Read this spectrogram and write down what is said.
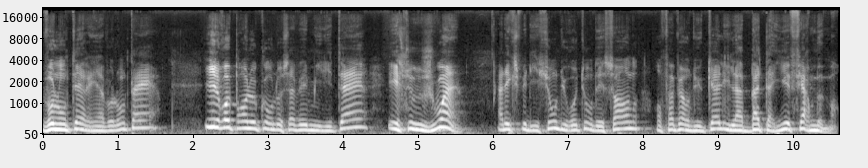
volontaires et involontaires. Il reprend le cours de sa vie militaire et se joint à l'expédition du retour des cendres en faveur duquel il a bataillé fermement.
